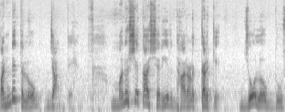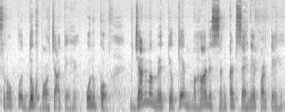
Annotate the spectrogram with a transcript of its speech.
पंडित लोग जानते हैं। मनुष्य का शरीर धारण करके जो लोग दूसरों को दुख पहुंचाते हैं, उनको जन्म मृत्यु के महान संकट सहने पड़ते हैं।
